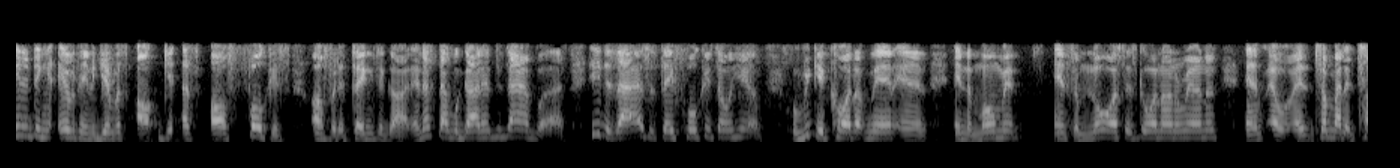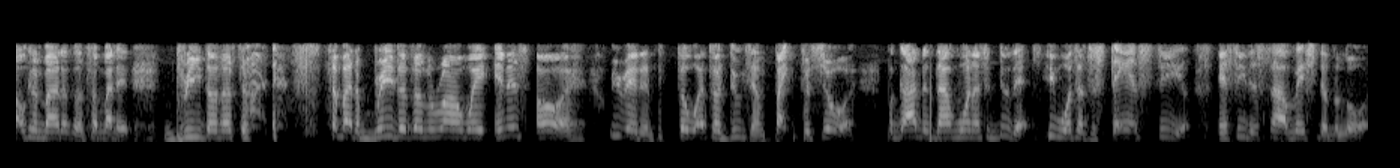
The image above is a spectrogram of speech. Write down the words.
anything and everything to give us all, get us all focused off of the things of God. And that's not what God has designed for us. He desires to stay focused on Him. When we get caught up, man, in in the moment, and some noise that's going on around us, and, and somebody talking about us, or somebody breathed on us, Somebody breathed us on the wrong way, and it's on. We ready to throw out our dukes and fight for sure. But God does not want us to do that. He wants us to stand still and see the salvation of the Lord.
